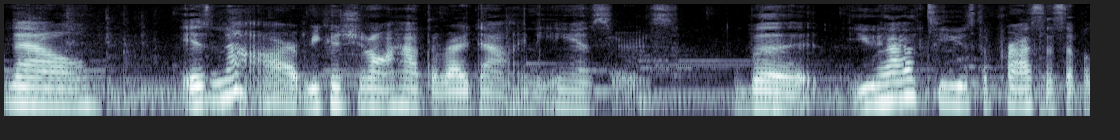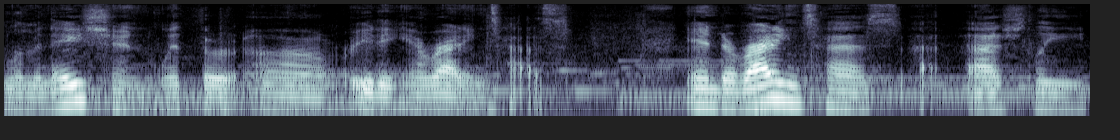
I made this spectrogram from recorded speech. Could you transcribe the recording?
Now, it's not hard because you don't have to write down any answers, but you have to use the process of elimination with the uh, reading and writing test. And the writing test actually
